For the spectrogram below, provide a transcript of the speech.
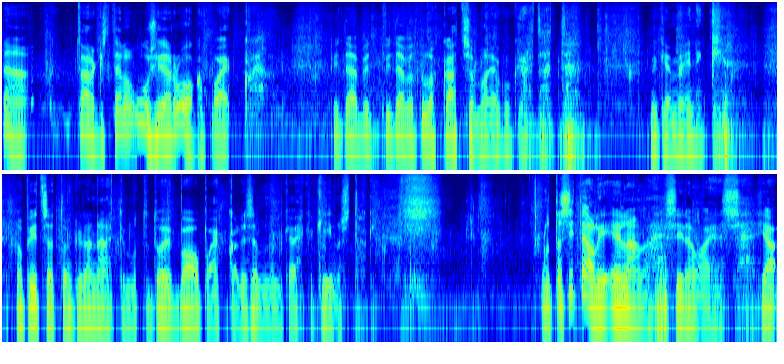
Nämä tarkistellaan uusia ruokapaikkoja pitää, pitääpä tulla katsomaan joku kerta, että mikä meininki. No pizzat on kyllä nähty, mutta toi vaopaikka oli semmoinen, mikä ehkä kiinnostaakin. Mutta sitä oli elämä siinä vaiheessa. Ja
